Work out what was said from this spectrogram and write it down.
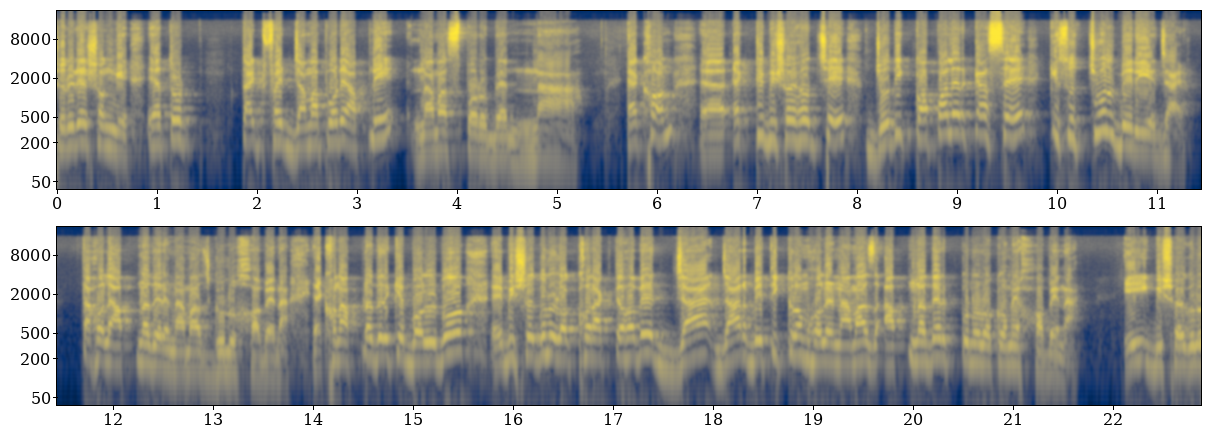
শরীরের সঙ্গে। এত টাইট ফাইট জামা পরে আপনি নামাজ পড়বেন না। এখন একটি বিষয় হচ্ছে, যদি কপালের কাছে কিছু চুল বেরিয়ে যায় তাহলে আপনাদের নামাজগুলো হবে না। এখন আপনাদেরকে বলব এই বিষয়গুলো লক্ষ্য রাখতে হবে, যা, যার ব্যতিক্রম হলে নামাজ আপনাদের কোনো রকমে হবে না। এই বিষয়গুলো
